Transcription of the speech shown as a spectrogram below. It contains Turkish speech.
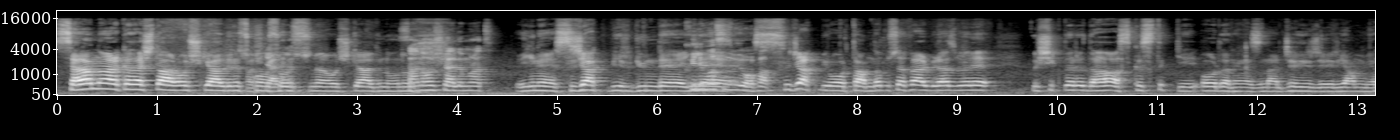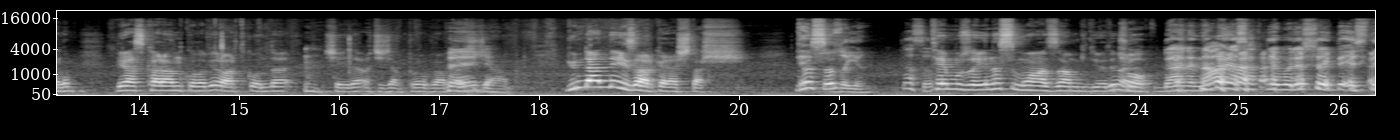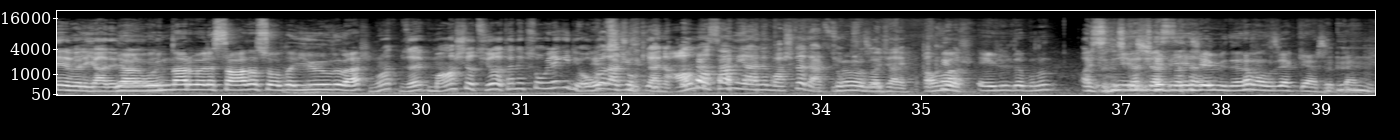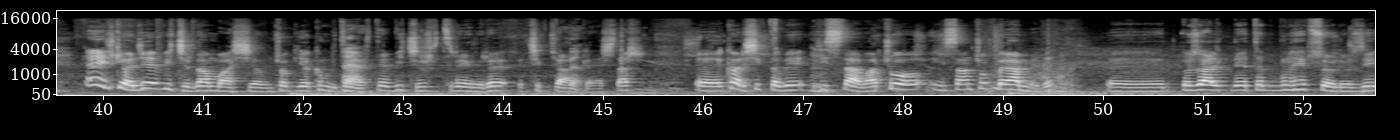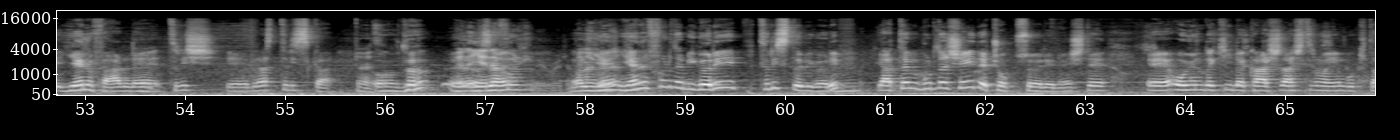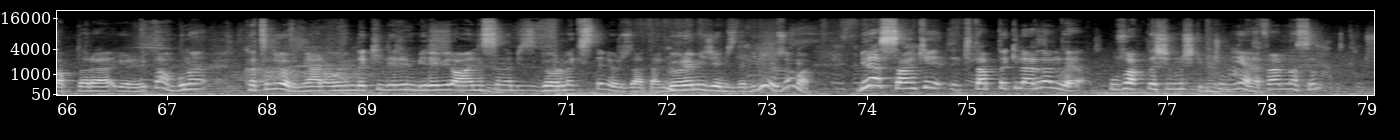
Selamlar arkadaşlar, hoş geldiniz Hoş konsol geldiniz. hoş geldin Onur. Sen de hoş geldin Murat. Yine sıcak bir günde, Klimasız yine bir ortam. sıcak bir ortamda. Bu sefer biraz böyle ışıkları daha az kıstık ki oradan en azından cayır cayır yanmayalım. Biraz karanlık olabilir artık onu da şeyde açacağım, programda Peki. açacağım. Gündemdeyiz arkadaşlar. Nasıl? Ayı. Nasıl? Temmuz ayı nasıl muazzam gidiyor değil mi? Çok. Yani ne oynasak diye böyle sürekli eskileri böyle yad ediyorum. Yani oyunlar böyle sağda solda yığıldılar. Murat bize maaş yatıyor zaten hepsi oyuna gidiyor. O Hepsi kadar çok yani. Almasan yani başka dert. Çok çok acayip. Ama Akıyor. Eylül'de bunun Acısını çıkaracağız. diyeceğim bir dönem olacak gerçekten. e, ilk önce Witcher'dan başlayalım. Çok yakın bir tarihte Witcher trailerı çıktı, arkadaşlar. E, karışık tabi hisler var. Çoğu insan çok beğenmedi. E, özellikle tabi bunu hep söylüyoruz. Ye- Yennefer'le Trish e, biraz Triska Evet. oldu. E, Hele özel- Yennefer bana e, göre. Ye- Yennefer da bir garip, Triss de bir garip. Ya tabi burada şey de çok söyleniyor. İşte e, oyundakiyle karşılaştırmayın bu kitaplara yönelik. Tamam buna katılıyorum. Yani oyundakilerin birebir aynısını biz görmek istemiyoruz zaten. Göremeyeceğimizi de biliyoruz ama biraz sanki kitaptakilerden de uzaklaşılmış gibi. Çünkü Yennefer nasıl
